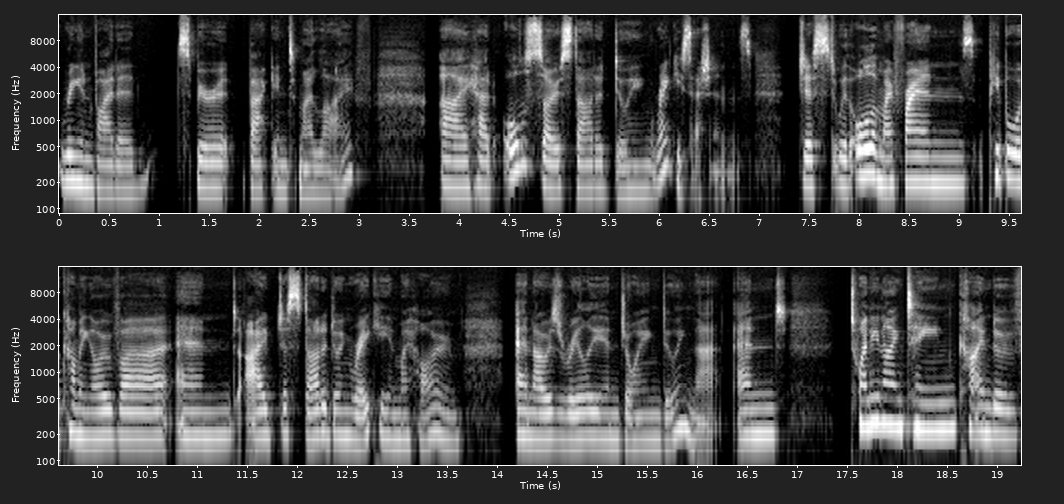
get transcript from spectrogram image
reinvited spirit back into my life. I had also started doing Reiki sessions just with all of my friends, people were coming over, and I just started doing Reiki in my home. And I was really enjoying doing that. And 2019 kind of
